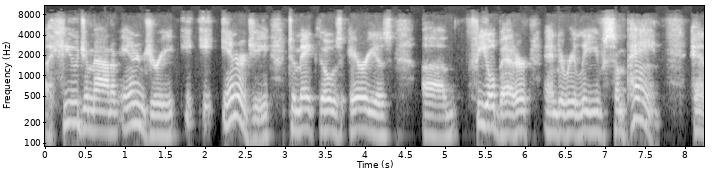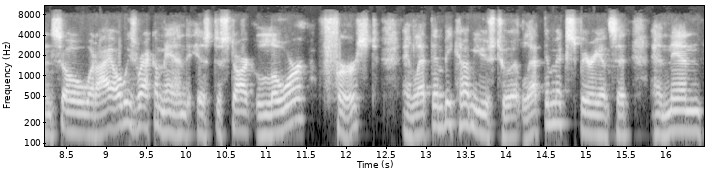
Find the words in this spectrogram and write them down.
a huge amount of energy energy to make those areas um, feel better and to relieve some pain. And so, what I always recommend is to start lower first and let them become used to it, let them experience it, and then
